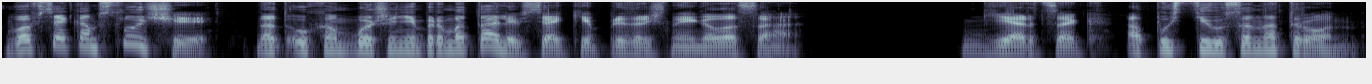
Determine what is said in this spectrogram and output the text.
Во всяком случае, над ухом больше не бормотали всякие призрачные голоса. Герцог опустился на трон.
